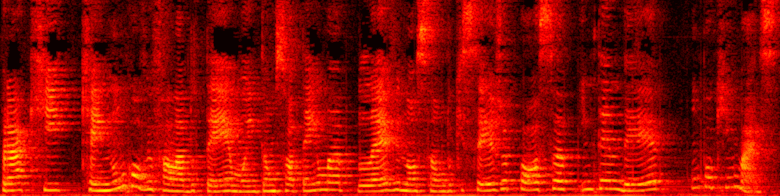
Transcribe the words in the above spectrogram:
para que quem nunca ouviu falar do tema, então só tem uma leve noção do que seja, possa entender um pouquinho mais.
